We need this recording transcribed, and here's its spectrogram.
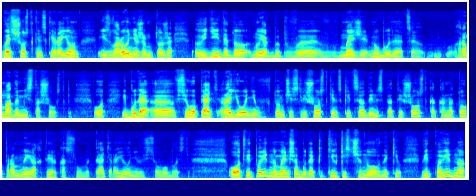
весь Шосткінський район із Воронежем теж відійде до, ну якби в, в межі, ну буде це громада міста Шостки. От. І буде е, всього 5 районів, в тому числі Шосткінський, це один із п'яти Шостка, Канатоп, Рамни, Ахтирка, Суми. 5 районів і все в області. От, відповідно, менша буде кількість чиновників. Відповідно,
